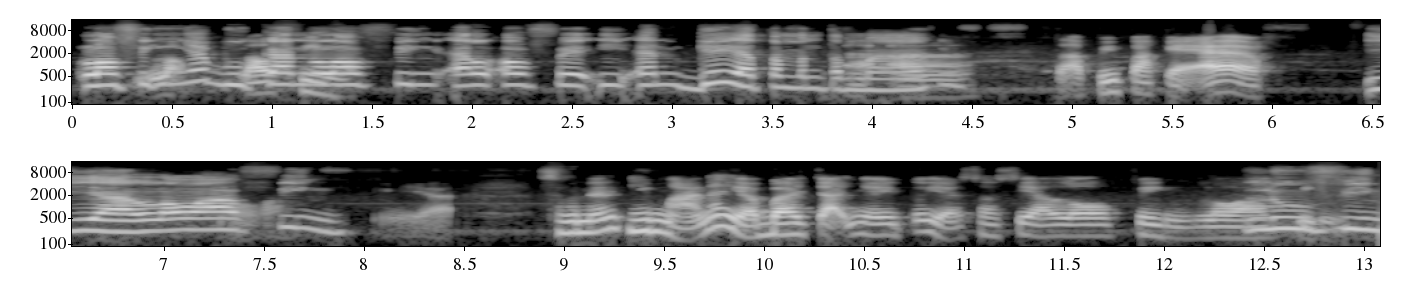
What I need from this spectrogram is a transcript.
lovingnya Lo- bukan loving. loving L O V I N G ya teman-teman. Ah, tapi pakai F. Iya, loving, Ya. Sebenarnya gimana ya bacanya itu ya social loving, loving. loving,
